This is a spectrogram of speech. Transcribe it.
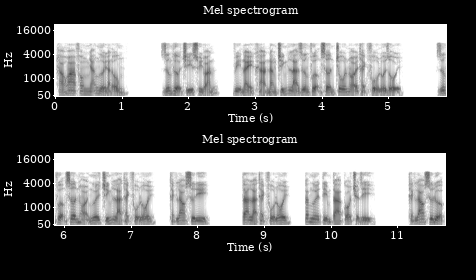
hào hoa phong nhã người đàn ông. Dương thừa chí suy đoán, vị này khả năng chính là dương phượng sơn châu nói thạch phổ lôi rồi. Dương phượng sơn hỏi ngươi chính là thạch phổ lôi, thạch lao sư đi. Ta là thạch phổ lôi, các ngươi tìm ta có chuyện gì? Thạch lao sư được,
